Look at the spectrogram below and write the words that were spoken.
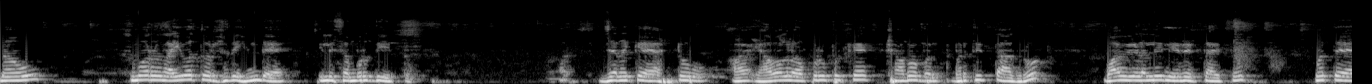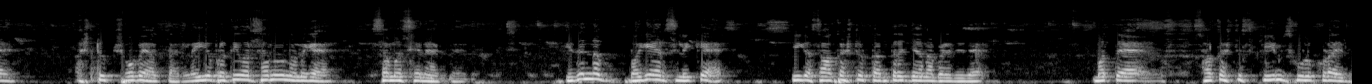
ನಾವು ಸುಮಾರು ಒಂದು ಐವತ್ತು ವರ್ಷದ ಹಿಂದೆ ಇಲ್ಲಿ ಸಮೃದ್ಧಿ ಇತ್ತು. ಜನಕ್ಕೆ ಅಷ್ಟು ಯಾವಾಗಲೂ ಅಪರೂಪಕ್ಕೆ ಕ್ಷಾಮ ಬರ್ ಬರ್ತಿತ್ತಾದರೂ ಬಾವಿಗಳಲ್ಲಿ ನೀರಿರ್ತಾ ಇತ್ತು. ಮತ್ತು ಅಷ್ಟು ಕ್ಷೋಭೆ ಆಗ್ತಾ ಇರಲಿಲ್ಲ. ಈಗ ಪ್ರತಿ ವರ್ಷವೂ ನಮಗೆ ಸಮಸ್ಯೆನೇ ಆಗ್ತಾ ಇದೆ. ಇದನ್ನು ಬಗೆಹರಿಸಲಿಕ್ಕೆ ಈಗ ಸಾಕಷ್ಟು ತಂತ್ರಜ್ಞಾನ ಬೆಳೆದಿದೆ. ಮತ್ತು ಸಾಕಷ್ಟು ಸ್ಕೀಮ್ಸ್ಗಳು ಕೂಡ ಇದೆ.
